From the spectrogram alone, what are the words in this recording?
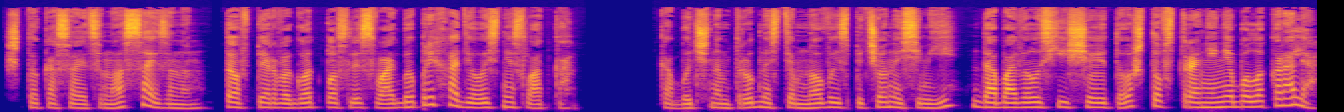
Что касается нас с Айзеном, то в первый год после свадьбы приходилось несладко. К обычным трудностям новоиспеченной семьи добавилось еще и то, что в стране не было короля.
